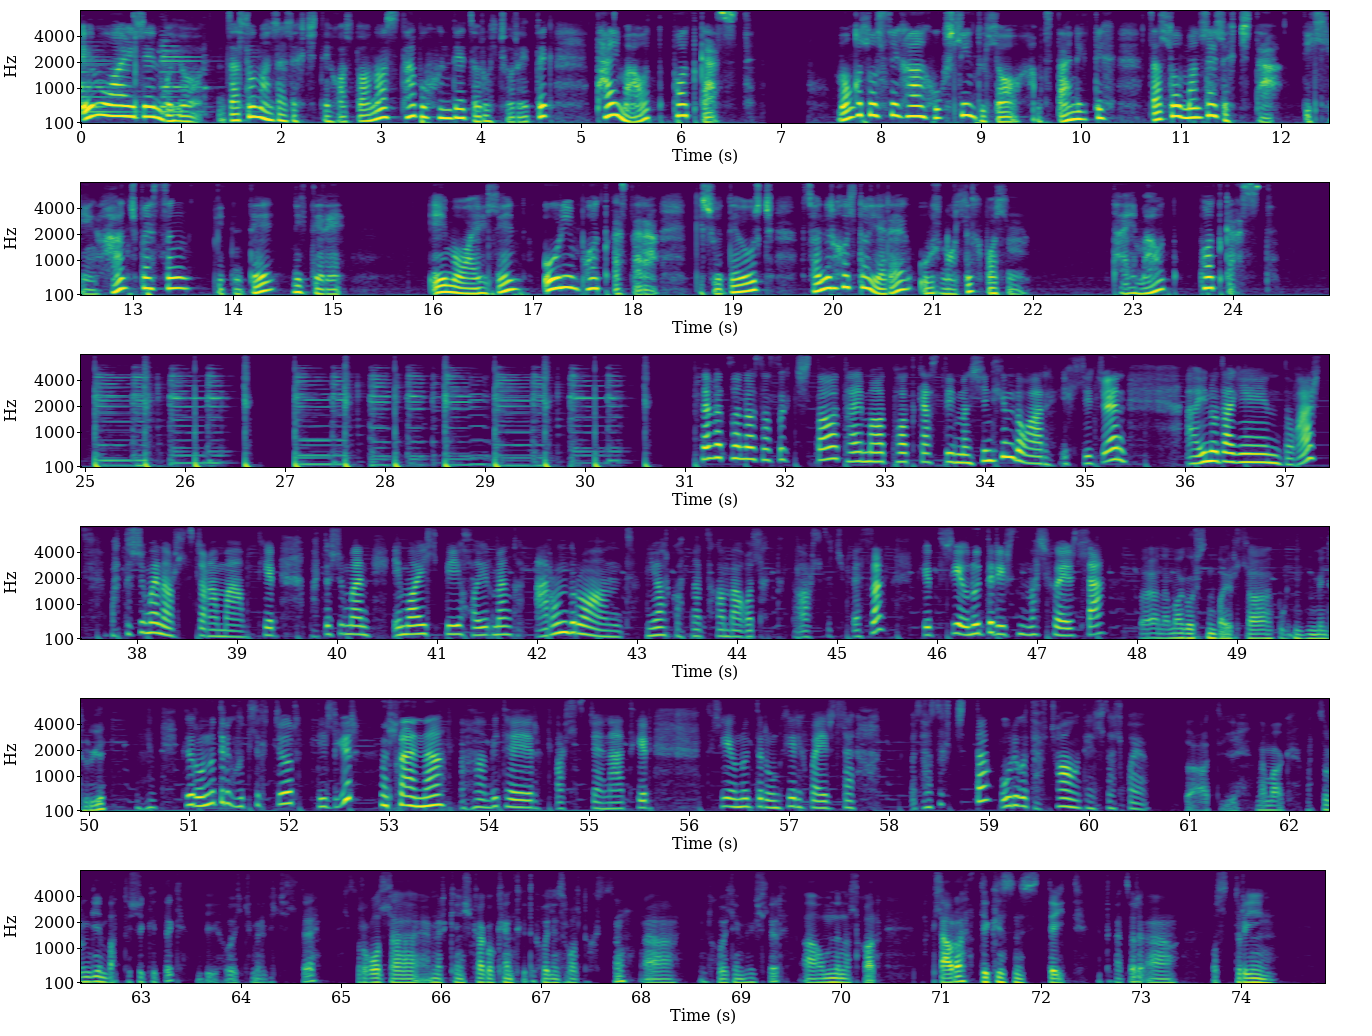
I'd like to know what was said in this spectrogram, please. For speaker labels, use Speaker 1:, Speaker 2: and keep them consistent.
Speaker 1: MYLN буюу залуу манлайлагчдын холбооноос та бүхэндээ зориулж хүргэдэг Time Out podcast. Монгол улсынхаа хөгжлийн төлөө хамтдаа нэгдэх залуу манлайлагч та дэлхийн хаанч байсан бидэнтэй нэгдэрээ. MYLN өөрийн подкастаараа гişүдээ урьж сонирхолтой яриа өрнүүлэх болно. Time Out podcast. Сайн бацгаана сонсогчдоо Time Out podcast-ийн маань шинэхэн дугаар эхлэж байна. А энэ удаагийн дугаарт Батүшиг маань оролцож байгаа маа. Тэгэхээр Батүшиг маань MOLB 2014 онд Нью-Йорк хотноо зохион байгуулагт оролцож байсан. Тэгэхээр тийшээ өнөөдөр ирсэнд маш их баярлалаа.
Speaker 2: За намайг өрсөнд баярлалаа. Бүгдэнд минь хүргэе.
Speaker 1: Тэгэхээр өнөөдрийн хөтлөгчөөр Дэлгэр
Speaker 3: Булгана.
Speaker 1: Аха би таяр оролцож байна. Тэгэхээр тийшээ өнөөдөр үнэхээр их баярлалаа. Сонсогчдоо өөрийгөө тавчхан танилцуулахгүй юу?
Speaker 2: За тэгээ намайг Батсүрэнгийн Баттүшиг гэдэг би хуульч мэрэгжилтэй. Сургууль Америкийн Chicago Kent гэдэг хуулийн сургуульд төгссөн. Аа хуулийн мэрэгчлэр. Аа өмнө нь болохоор бакалавра Dickinson State гэдэг газар улс төрийн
